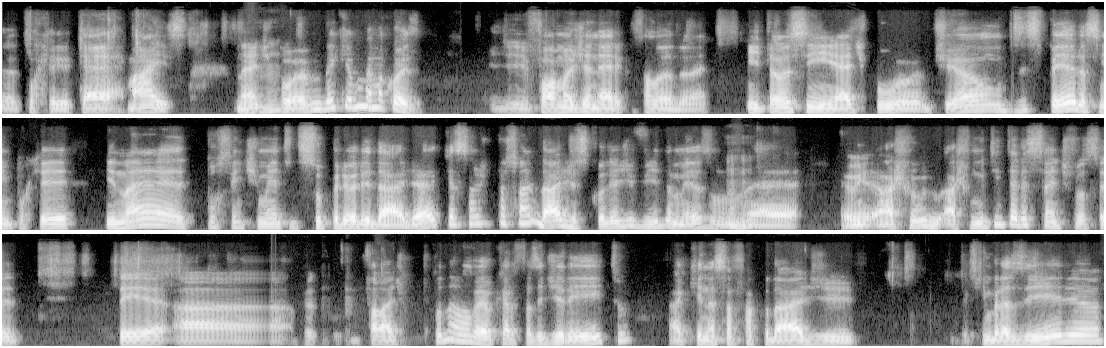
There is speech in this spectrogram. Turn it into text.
é, porque quer mais, né? Uhum. Tipo, é meio que a mesma coisa, de forma genérica falando, né? Então, assim, é tipo, tinha um desespero, assim, porque. E não é por sentimento de superioridade, é questão de personalidade, escolha de vida mesmo. Uhum. É, eu acho, acho muito interessante você ter a falar tipo não velho eu quero fazer direito aqui nessa faculdade aqui em Brasília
